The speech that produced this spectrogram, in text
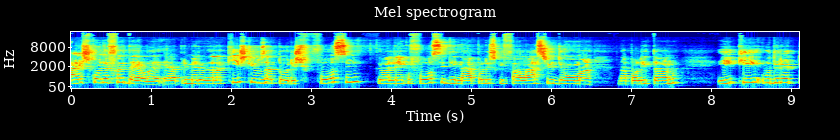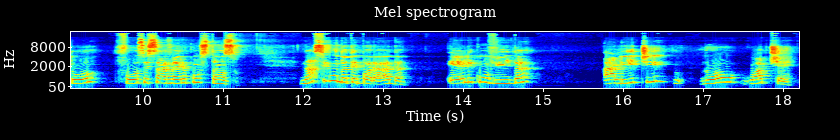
a escolha foi dela. Ela primeiro ela quis que os atores fossem, que o elenco fosse de Nápoles, que falasse o idioma napolitano e que o diretor fosse Savério Constanzo. Na segunda temporada, ele convida Alice Roguache.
